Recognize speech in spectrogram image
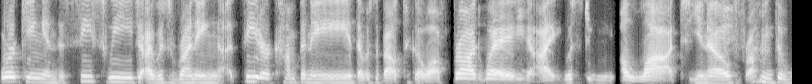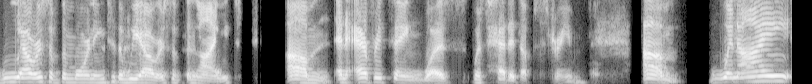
working in the C suite. I was running a theater company that was about to go off Broadway. I was doing a lot, you know, from the wee hours of the morning to the wee hours of the night. Um, and everything was was headed upstream. Um, when I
